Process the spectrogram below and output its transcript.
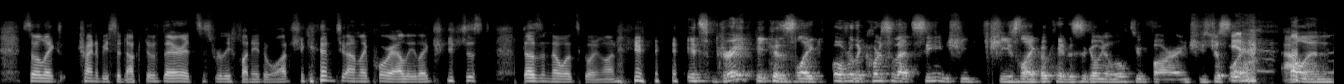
so like trying to be seductive there. It's just really funny to watch again too. I'm like poor Ellie, like she just doesn't know what's going on here. it's great because like over the course of that scene she she's like okay this is going a little too far and she's just like Yeah. alan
